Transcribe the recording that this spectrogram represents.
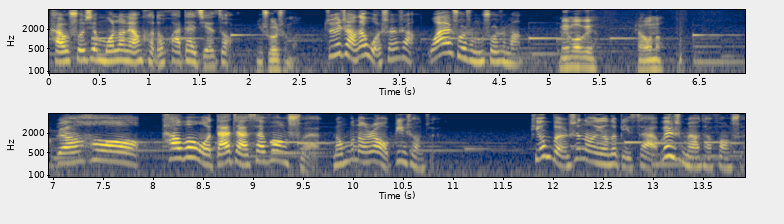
还要说些模棱两可的话带节奏。你说什么？嘴长在我身上，我爱说什么说什么。没毛病。然后呢？然后他问我打假赛放水能不能让我闭上嘴？凭本事能赢的比赛为什么要他放水？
